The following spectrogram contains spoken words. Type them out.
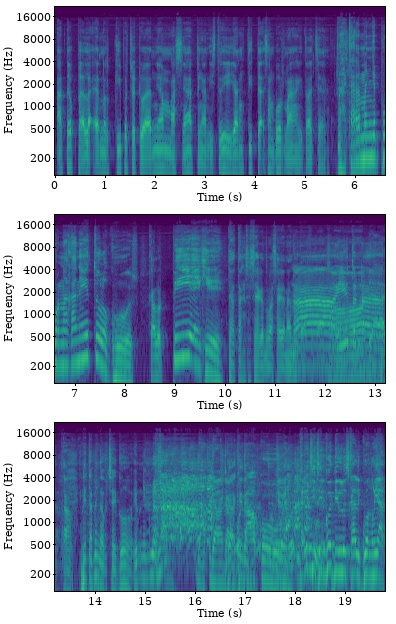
ada bala energi perjodohannya masnya dengan istri yang tidak sempurna gitu aja. Nah, cara menyempurnakannya itu loh, Gus. Kalau Piye ki? datang saja ke tempat saya nanti. Nah itu Oh, Nat. datang. Ini tapi nggak percaya gue. Ini gue. Jangan, jangan, gue takut. Tadi cincin gue dilus sekali, gue ngeliat.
